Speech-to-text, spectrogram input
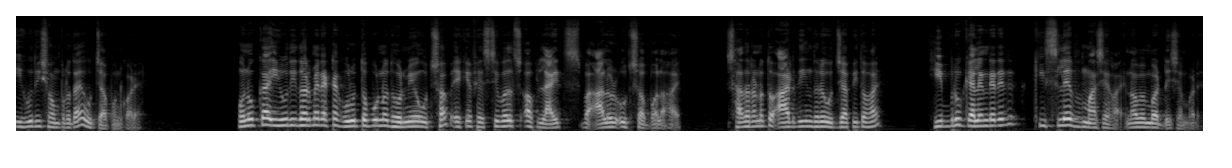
ইহুদি সম্প্রদায় উদযাপন করে। হনুক্কা ইহুদি ধর্মের একটা গুরুত্বপূর্ণ ধর্মীয় উৎসব, একে ফেস্টিভ্যালস অফ লাইটস বা আলোর উৎসব বলা হয়। সাধারণত আট দিন ধরে উদযাপিত হয়। হিব্রু ক্যালেন্ডারের কিসলেভ মাসে হয়, নভেম্বর, ডিসেম্বরে।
